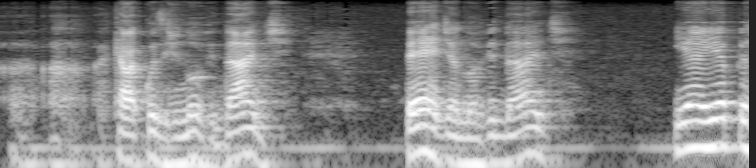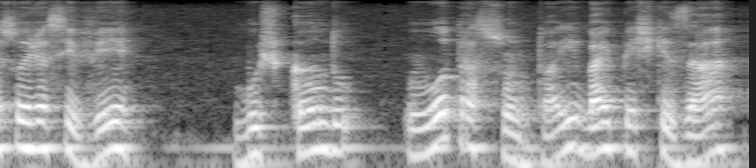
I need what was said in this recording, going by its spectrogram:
a, aquela coisa de novidade, perde a novidade, e aí a pessoa já se vê buscando um outro assunto. Aí vai pesquisar,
